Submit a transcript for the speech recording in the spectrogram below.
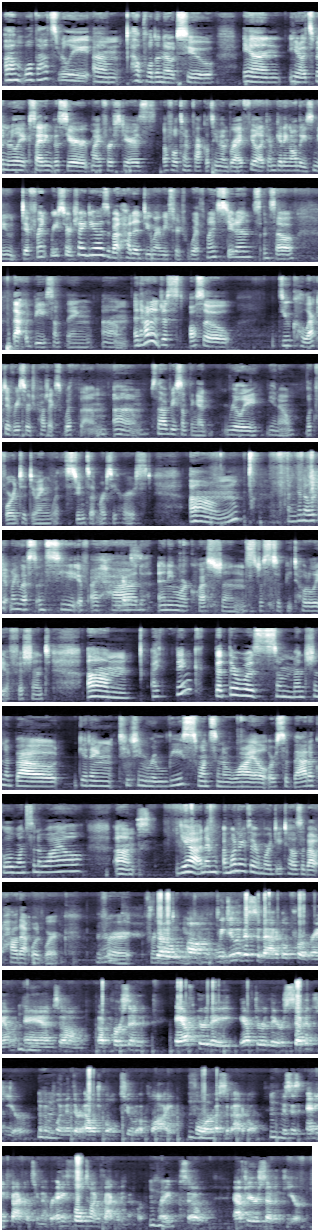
Um, well, that's really um, helpful to know too. And you know, it's been really exciting this year. My first year as a full-time faculty member, I feel like I'm getting all these new, different research ideas about how to do my research with my students, and so that would be something. Um, and how to just also do collective research projects with them. Um, so that would be something I'd really, you know, look forward to doing with students at Mercyhurst. Um, I'm gonna look at my list and see if I had Yes. any more questions, just to be totally efficient. Um, I think that there was some mention about getting teaching release once in a while or sabbatical once in a while. Um, yeah, and I'm I'm wondering if there are more details about how that would work for for So um, we do have a sabbatical program, and um, a person after they after their seventh year of employment, they're eligible to apply for a sabbatical. This is any faculty member, any full time faculty member, right? So after your seventh year,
